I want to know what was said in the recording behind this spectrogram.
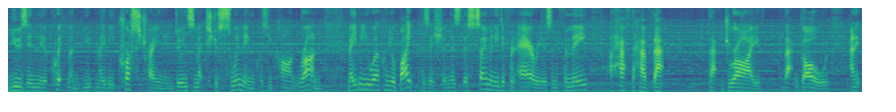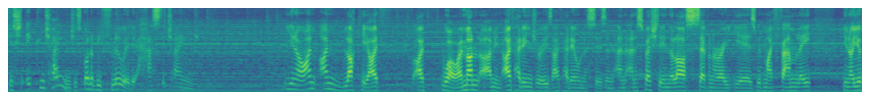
using the equipment, maybe cross training, doing some extra swimming because you can't run. Maybe you work on your bike position. There's, there's so many different areas and for me, I have to have that, that drive that goal and it just it can change it's got to be fluid it has to change you know I'm, I'm lucky I've I've well I'm un, I mean I've had injuries I've had illnesses and, and, and especially in the last seven or eight years with my family. You know you're,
